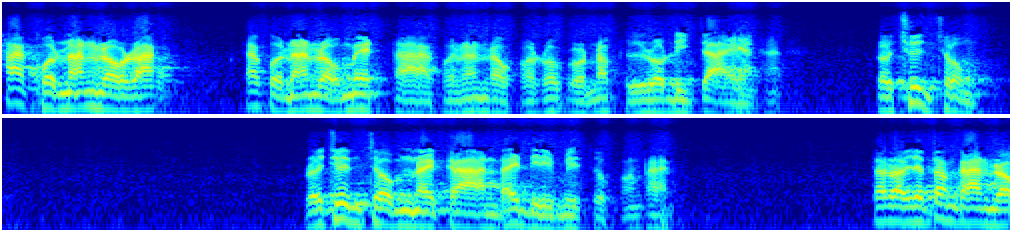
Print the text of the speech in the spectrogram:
ถ้าคนนั้นเรารัก ถ้าคนนั้นเราเมตตาคนนั้นเราเคารพเรานับถือเราดีใจนะฮะเราชื่นชม เราชื่นชมในการได้ดีมีสุขของท่าน ถ้าเราจะต้องการเรา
